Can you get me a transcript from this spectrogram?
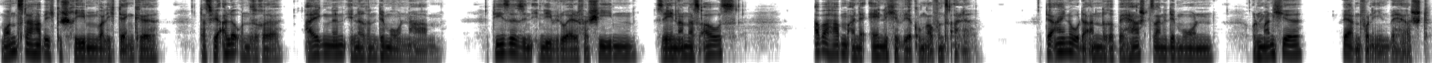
Monster habe ich geschrieben, weil ich denke, dass wir alle unsere eigenen inneren Dämonen haben. Diese sind individuell verschieden, sehen anders aus, aber haben eine ähnliche Wirkung auf uns alle. Der eine oder andere beherrscht seine Dämonen und manche werden von ihnen beherrscht.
